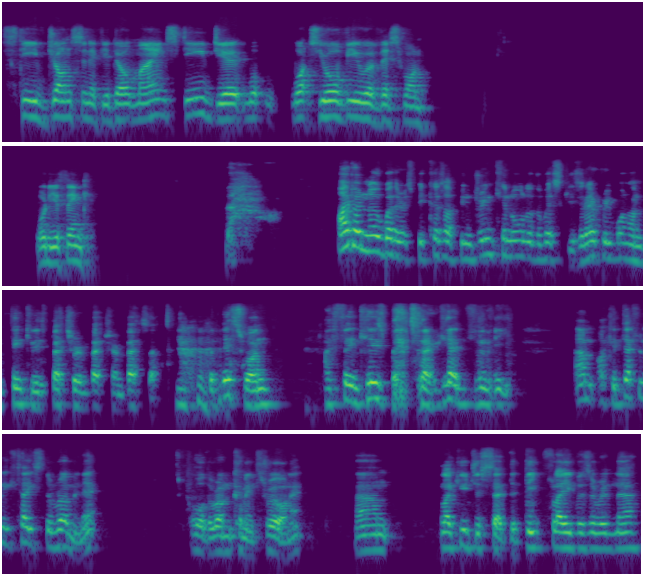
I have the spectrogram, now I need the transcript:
Steve Johnson if you don't mind. Steve, do you, what's your view of this one? What do you think? I don't know whether it's because I've been drinking all of the whiskies and every one I'm thinking is better and better and better. but this one, I think is better again for me. Um, I can definitely taste the rum in it, or the rum coming through on it. Um, like you just said, the deep flavors are in there.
